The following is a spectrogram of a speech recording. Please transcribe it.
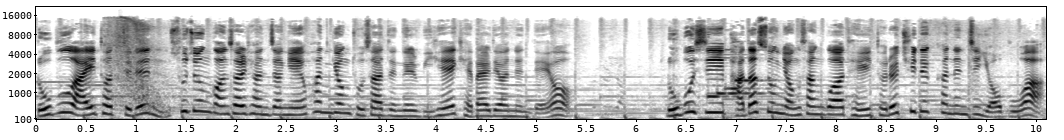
로브 아이 터틀은 수중 건설 현장의 환경 조사 등을 위해 개발되었는데요. 로봇이 바닷속 영상과 데이터를 취득하는지 여부와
